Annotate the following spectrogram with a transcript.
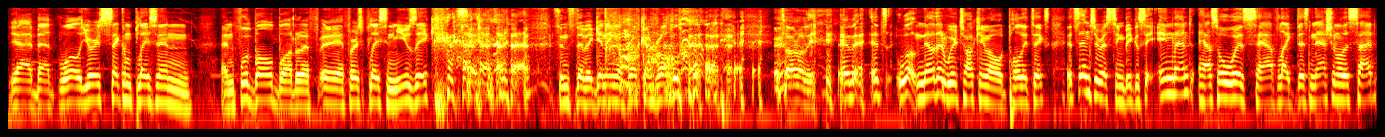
Yeah, I bet. Well, you're second place in in football, but uh, uh, first place in music since the beginning of rock and roll. totally. and it's well now that we're talking about politics it's interesting because england has always have like this nationalist side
